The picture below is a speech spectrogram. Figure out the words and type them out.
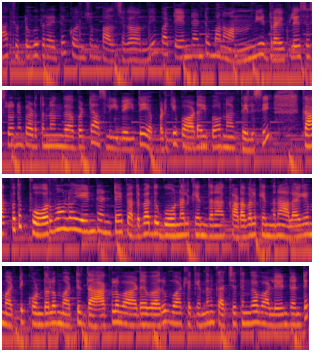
ఆ చుట్టుగుతురు అయితే కొంచెం పలచగా ఉంది. బట్ ఏంటంటే మనం అన్ని డ్రై ప్లేసెస్లోనే పెడుతున్నాం కాబట్టి అసలు ఇవి అయితే ఎప్పటికీ పాడైపోవు నాకు తెలిసి. కాకపోతే పూర్వంలో ఏంటంటే పెద్ద పెద్ద గోనల కిందన కడవల కిందన అలాగే మట్టి కొండలు మట్టి దాకలు వాడేవారు. వాటి కిందన ఖచ్చితంగా వాళ్ళు ఏంటంటే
